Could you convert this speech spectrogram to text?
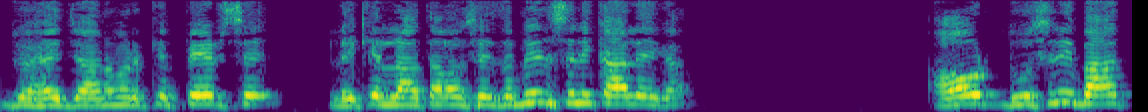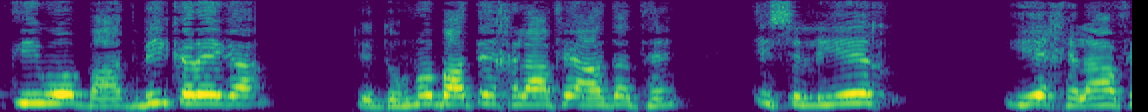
جو ہے جانور کے پیٹ سے، لیکن اللہ تعالیٰ اسے زمین سے نکالے گا۔ اور دوسری بات کی وہ بات بھی کرے گا، تو یہ دونوں باتیں خلاف عادت ہیں۔ اس لیے یہ خلاف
